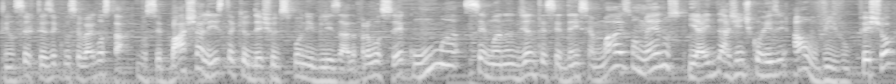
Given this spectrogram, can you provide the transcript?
Tenho certeza que você vai gostar. Você baixa a lista que eu deixo disponibilizada para você com uma semana de antecedência mais ou menos, e aí a gente corrige ao vivo. Fechou?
